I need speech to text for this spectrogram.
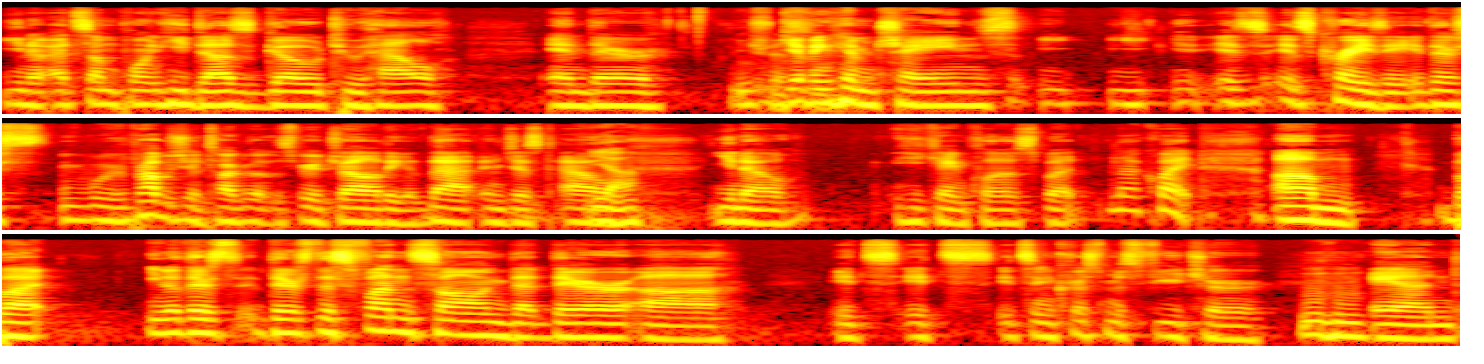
you know, at some point he does go to hell and they're giving him chains is is crazy. There's we probably should have talked about the spirituality of that and just how Yeah. you know he came close, but not quite. Um, but you know, there's there's this fun song that they're uh, it's it's it's in Christmas future, Mm-hmm. and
